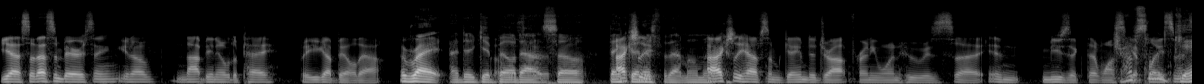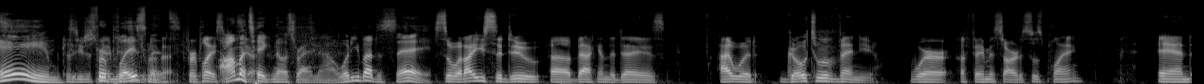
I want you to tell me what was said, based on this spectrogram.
Yeah, so that's embarrassing. You know, not being able to pay, but you got bailed out. Right. I did get So bailed out. good. So thank Actually- goodness for that moment. I actually have some game to drop for anyone who is uh, in music that wants Drop to get placements. game Because you just for made me think about placements. For placements, I'm gonna yeah. take notes right now. What are you about to say? So what I used to do uh, back in the day is I would go to a venue where a famous artist was playing, and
